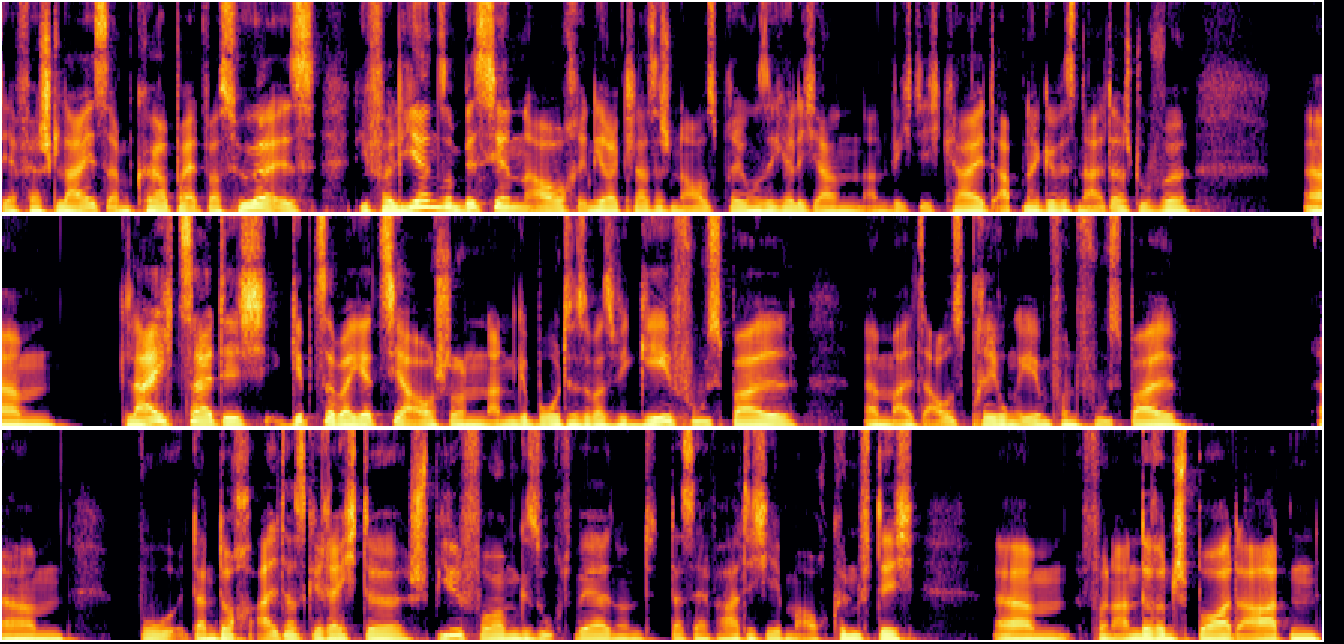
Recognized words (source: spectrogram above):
der Verschleiß am Körper etwas höher ist, die verlieren so ein bisschen auch in ihrer klassischen Ausprägung sicherlich an, an Wichtigkeit ab einer gewissen Altersstufe. Ähm, gleichzeitig gibt es aber jetzt ja auch schon Angebote, sowas wie G-Fußball ähm, als Ausprägung eben von Fußball, ähm, wo dann doch altersgerechte Spielformen gesucht werden und das erwarte ich eben auch künftig ähm, von anderen Sportarten,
